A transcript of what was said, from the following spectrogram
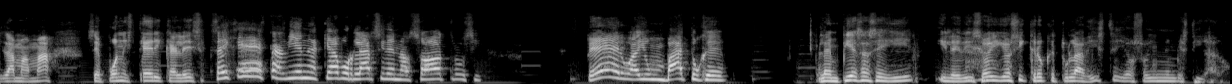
la mamá se pone histérica y le dice, ¿sabes qué? Estás viene aquí a burlarse de nosotros. Y... Pero hay un vato que la empieza a seguir y le dice, oye, yo sí creo que tú la viste, yo soy un investigado.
